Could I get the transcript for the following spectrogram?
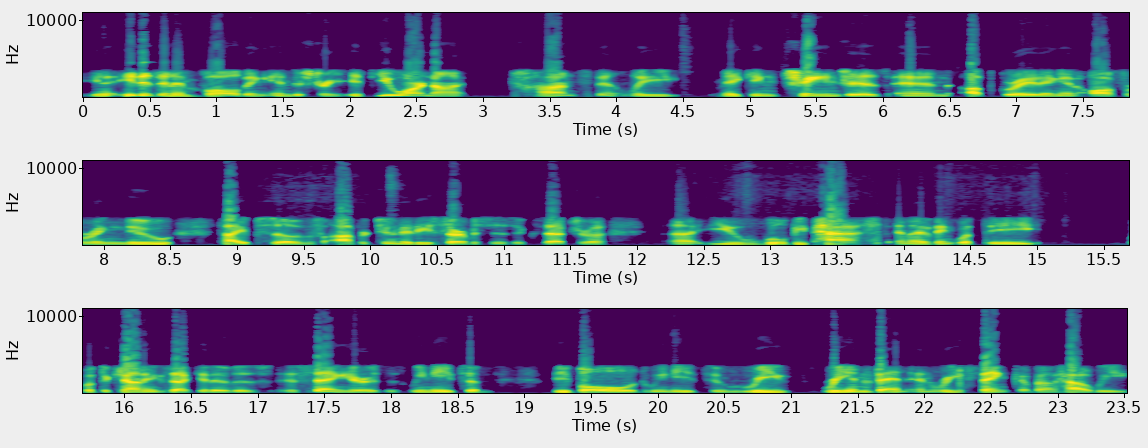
you know, it is an evolving industry. If you are not constantly making changes and upgrading and offering new types of opportunities, services, etc., uh, you will be passed. And I think what the what the county executive is is saying here is, is we need to be bold. We need to re reinvent and rethink about how we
